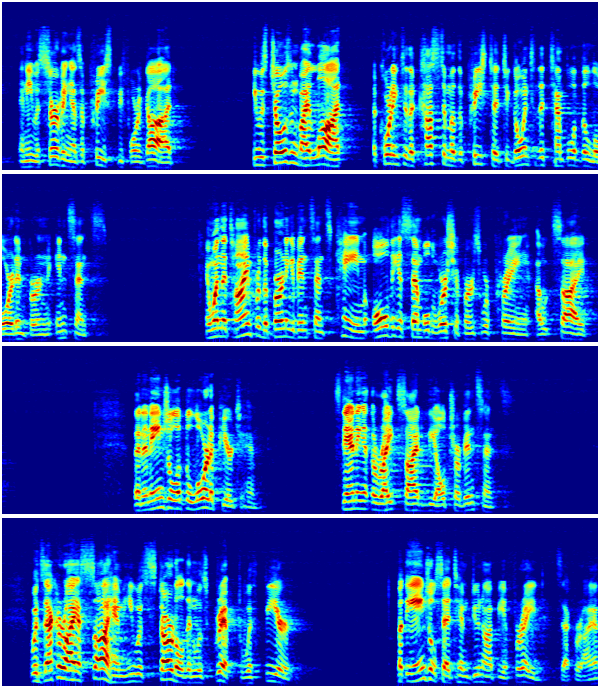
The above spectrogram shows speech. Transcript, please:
and he was serving as a priest before God, he was chosen by Lot, according to the custom of the priesthood, to go into the temple of the Lord and burn incense. And when the time for the burning of incense came, all the assembled worshippers were praying outside. Then an angel of the Lord appeared to him, standing at the right side of the altar of incense. When Zechariah saw him, he was startled and was gripped with fear. But the angel said to him, Do not be afraid, Zechariah.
